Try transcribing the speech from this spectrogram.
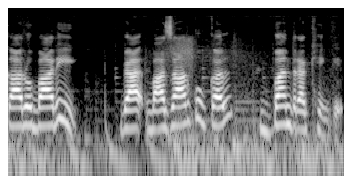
कारोबारी बाज़ार को कल बंद रखेंगे।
